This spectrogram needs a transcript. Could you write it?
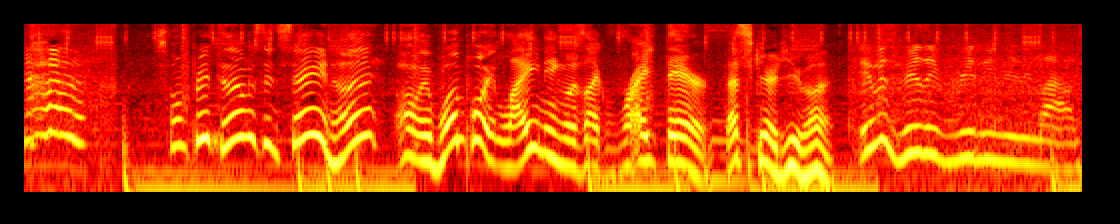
So pretty, that was insane, huh? Oh, at one point, lightning was like right there. That scared you, huh? it was really, really, really loud.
